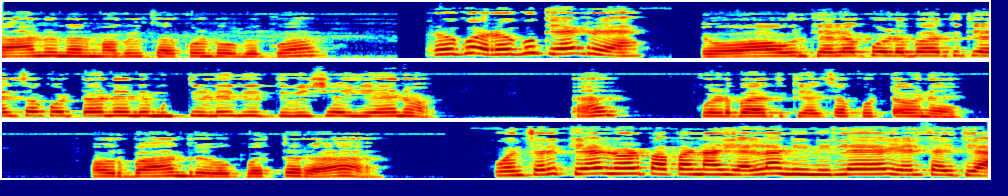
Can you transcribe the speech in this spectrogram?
ನಾನು ನನ್ನ ಮಗಳು ಕರ್ಕೊಂಡು ಹೋಗ್ಬೇಕು ರಘು ರಘು ಕೇಳ್ರಿ. ಅಯ್ಯೋ ಅವ್ರಿಗೆಲ್ಲ ಕೊಡಬಾರ್ದು ಕೆಲಸ ಕೊಟ್ಟವನೇ ನಿಮ್ಗೆ ತಿಳಿದಿದ್ದ ವಿಷಯ ಏನು? ಹಾಂ ಕೊಡಬಾರ್ದು ಕೆಲಸ ಕೊಟ್ಟವನೆ. ಅವ್ರು ಬಾ ಅಂದ್ರೆ ಇವಾಗ ಬರ್ತಾರಾ? ಒಂದ್ಸರಿ ಕೇಳಿ ನೋಡಿ ನಾ ಎಲ್ಲ ನೀನ್ ಇಲ್ಲೇ ಹೇಳ್ತಾ ಇದೀಯ?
